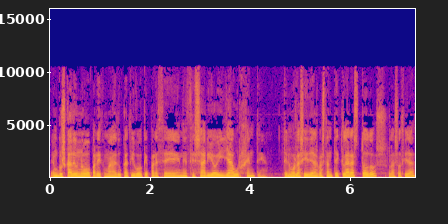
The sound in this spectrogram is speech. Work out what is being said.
en busca de un nuevo paradigma educativo que parece necesario y ya urgente. Tenemos las ideas bastante claras, todos, la sociedad,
